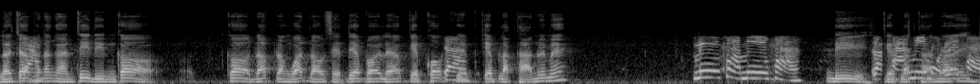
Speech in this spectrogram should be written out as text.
แล้วเจ้าพนักงานที่ดินก็ก็รับรังวัดเราเสร็จเรียบร้อยแล้ว เก็บข้อเก็บเก็บหลักฐานไว้ไหมมีค่ะมีค่ะ ดีหลักเก็บฐานหลักมีฐานหมดไว้เลยค่ะ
